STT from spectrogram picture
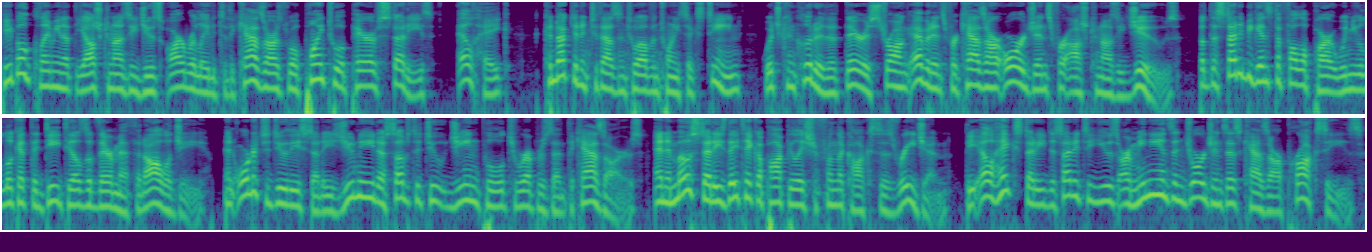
People claiming that the Ashkenazi Jews are related to the Khazars will point to a pair of studies, Elhaik, conducted in 2012 and 2016, which concluded that there is strong evidence for Khazar origins for Ashkenazi Jews. But the study begins to fall apart when you look at the details of their methodology. In order to do these studies, you need a substitute gene pool to represent the Khazars, and in most studies, they take a population from the Caucasus region. The El study decided to use Armenians and Georgians as Khazar proxies,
